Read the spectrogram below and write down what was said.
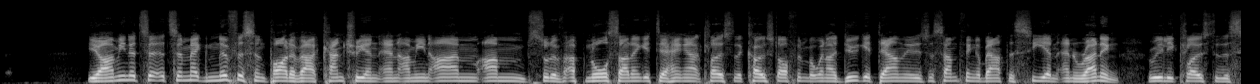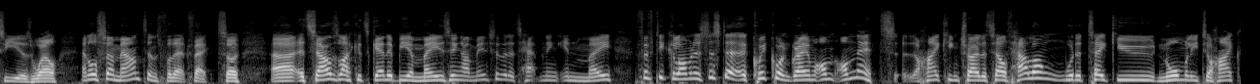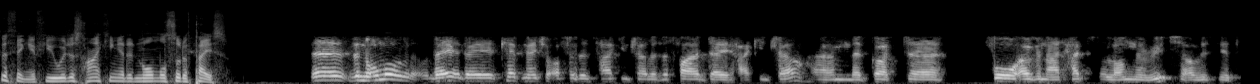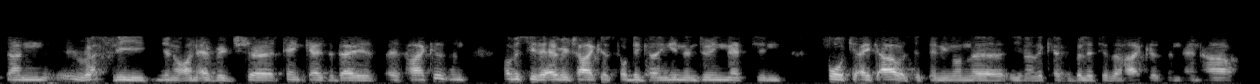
Yeah, I mean it's a it's a magnificent part of our country, and, and I mean I'm I'm sort of up north, so I don't get to hang out close to the coast often. But when I do get down there, there's just something about the sea and, and running really close to the sea as well, and also mountains for that fact. So uh, it sounds like it's going to be amazing. I mentioned that it's happening in May, 50 kilometers. Just a, a quick one, Graham, on on that hiking trail itself. How long would it take you normally to hike the thing if you were just hiking at a normal sort of pace? The the normal they they Cape Nature offer this hiking trail is a five day hiking trail. Um, they've got uh, four overnight huts along the route. Obviously it's done roughly, you know, on average, uh, 10 k's a day as, as hikers. And obviously the average hiker is probably going in and doing that in four to eight hours, depending on the, you know, the capability of the hikers and, and how,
